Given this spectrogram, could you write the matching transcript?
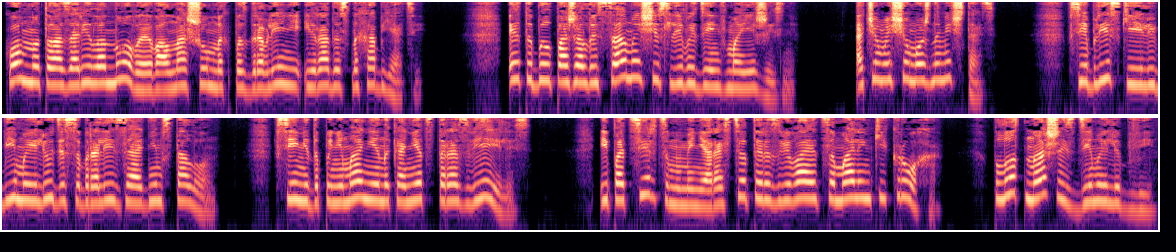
комнату озарила новая волна шумных поздравлений и радостных объятий. Это был, пожалуй, самый счастливый день в моей жизни. О чем еще можно мечтать? Все близкие и любимые люди собрались за одним столом. Все недопонимания наконец-то развеялись. И под сердцем у меня растет и развивается маленький кроха, плод нашей с Димой любви.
